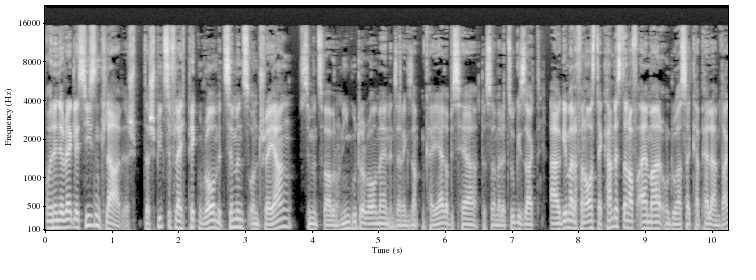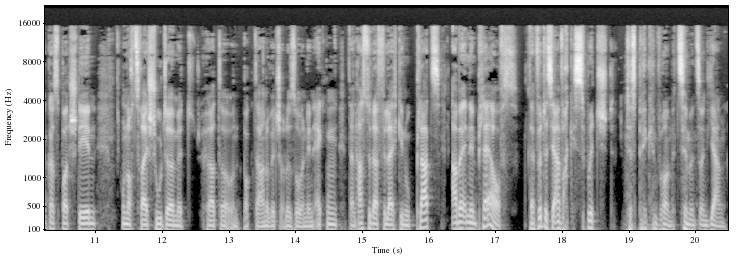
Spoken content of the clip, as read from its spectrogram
Und in der Regular Season, klar, da, spielst du vielleicht Pick and Roll mit Simmons und Trey Young. Simmons war aber noch nie ein guter Rollman in seiner gesamten Karriere bisher, das haben wir dazu gesagt. Aber gehen wir davon aus, der kann das dann auf einmal und du hast halt Capella im Dunker-Spot stehen und noch zwei Shooter mit Hörter und Bogdanovic oder so in den Ecken. Dann hast du da vielleicht genug Platz. Aber in den Playoffs, da wird es ja einfach geswitcht, das Pick and Roll mit Simmons und Young.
